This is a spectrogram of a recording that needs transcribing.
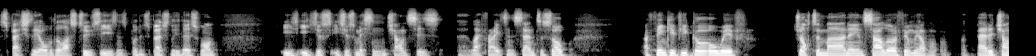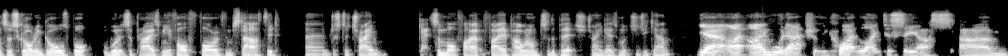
especially over the last two seasons, but especially this one. He's, he's just he's just missing chances uh, left, right, and centre. So I think if you go with Jota, Mane, and Salah, I think we have a better chance of scoring goals. But wouldn't surprise me if all four of them started, um, just to try and get some more fire, firepower onto the pitch, try and get as much as you can. Yeah, I, I would actually quite like to see us um,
